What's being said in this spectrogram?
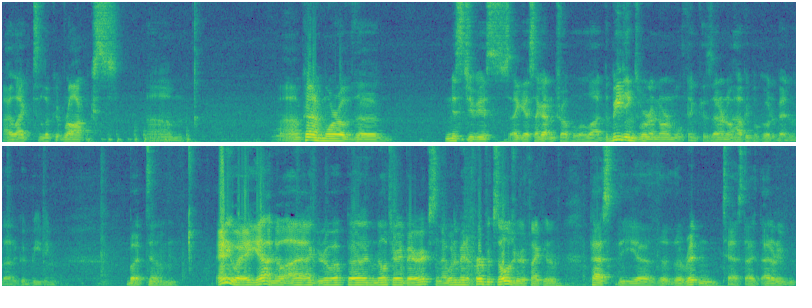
I like to look at rocks. Um, I'm kind of more of the mischievous, I guess. I got in trouble a lot. The beatings were a normal thing because I don't know how people go to bed without a good beating. But um, anyway, yeah, no, I, I grew up uh, in the military barracks, and I would have made a perfect soldier if I could have passed the uh, the, the written test. I, I don't even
